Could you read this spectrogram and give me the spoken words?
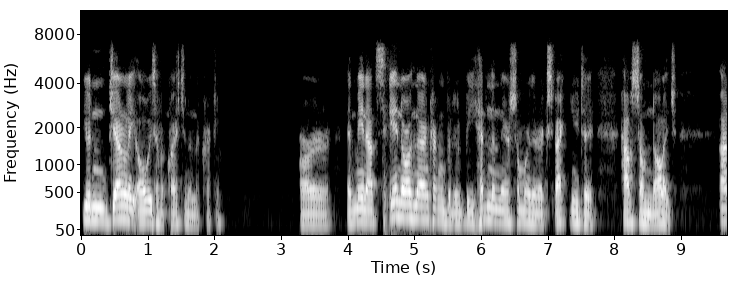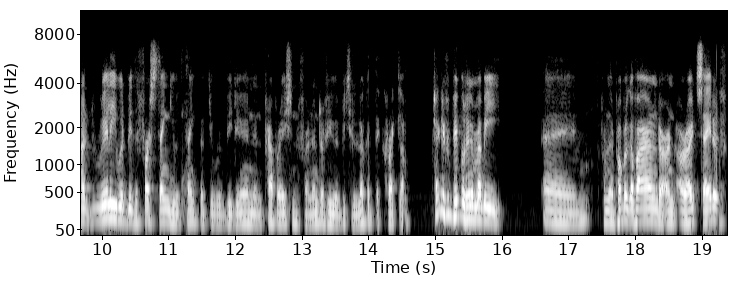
You generally always have a question in the curriculum or it may not say Northern Ireland curriculum, but it'll be hidden in there somewhere. They're expecting you to have some knowledge. And it really would be the first thing you would think that you would be doing in preparation for an interview would be to look at the curriculum, particularly for people who are maybe um, from the Republic of Ireland or, or outside of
